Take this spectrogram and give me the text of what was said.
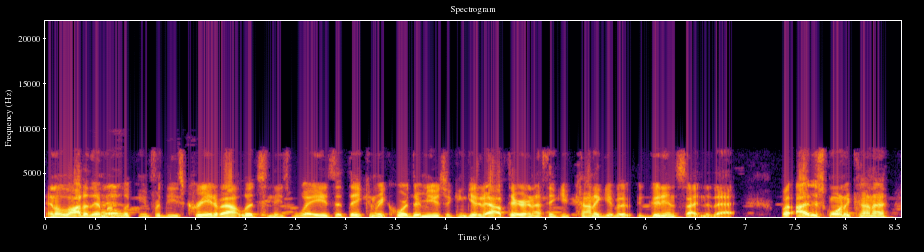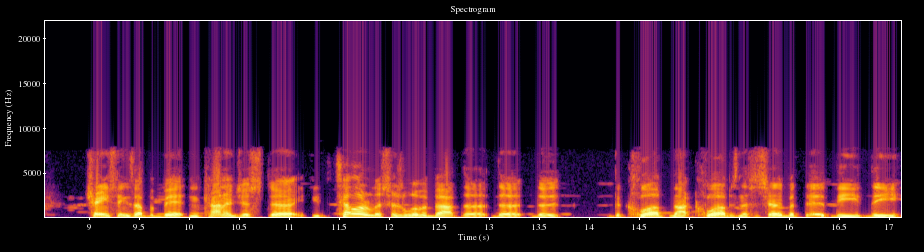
And a lot of them are looking for these creative outlets and these ways that they can record their music and get it out there. And I think you kind of give a, a good insight into that. But I just want to kind of change things up a bit and kind of just uh, tell our listeners a little bit about the the the the club, not clubs necessarily, but the the the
